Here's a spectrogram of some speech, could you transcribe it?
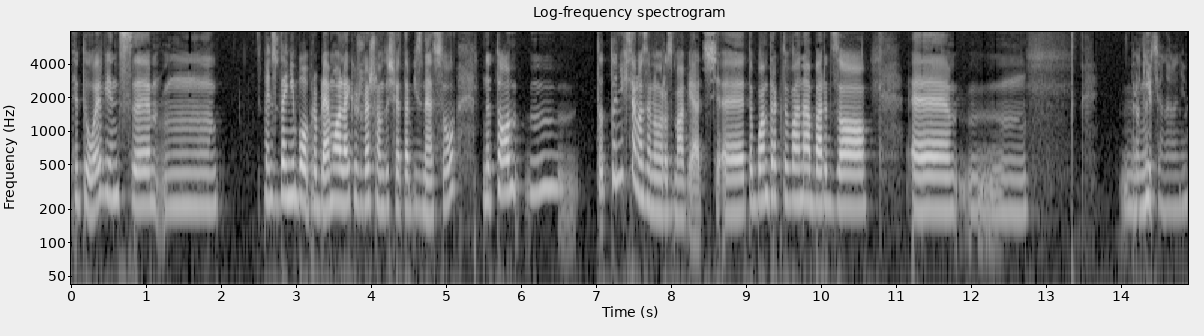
tytuły więc, mm, więc tutaj nie było problemu, ale jak już weszłam do świata biznesu, no to, mm, to, to nie chciano ze mną rozmawiać. E, to byłam traktowana bardzo... Mm, Protekcjonalnie. Nie,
